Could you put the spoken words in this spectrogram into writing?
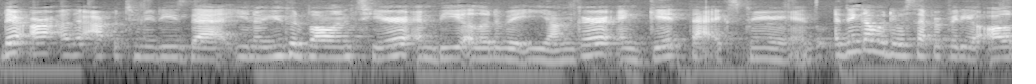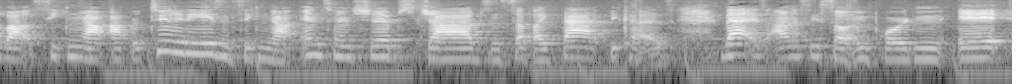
there are other opportunities that, you know, you could volunteer and be a little bit younger and get that experience. I think I would do a separate video all about seeking out opportunities and seeking out internships, jobs, and stuff like that because that is honestly so important. It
